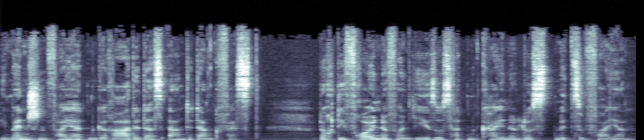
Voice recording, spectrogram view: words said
Die Menschen feierten gerade das Erntedankfest. Doch die Freunde von Jesus hatten keine Lust mitzufeiern.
